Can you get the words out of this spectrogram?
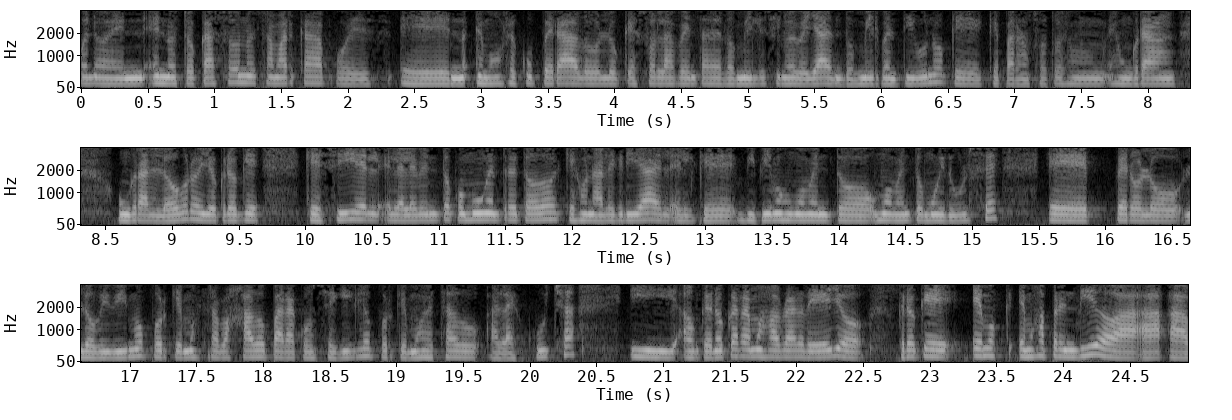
Bueno, en, en, nuestro caso, nuestra marca, pues eh, hemos recuperado lo que son las ventas de 2019 ya en 2021, que, que para nosotros es un, es un gran un gran logro. Yo creo que, que sí, el, el elemento común entre todos, que es una alegría, el, el que vivimos un momento un momento muy dulce, eh, pero lo, lo vivimos porque hemos trabajado para conseguirlo, porque hemos estado a la escucha y aunque no queramos hablar de ello, creo que hemos hemos aprendido a, a,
